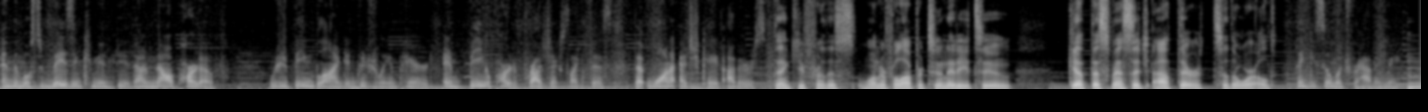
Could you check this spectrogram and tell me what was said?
and the most amazing community that I'm now a part of which is being blind and visually impaired, and being a part of projects like this that want to educate others. Thank you for this wonderful opportunity to get this message out there to the world. Thank you so much for having me.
